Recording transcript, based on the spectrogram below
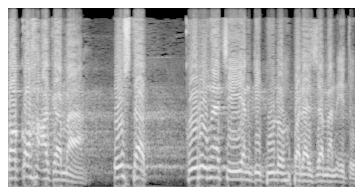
tokoh agama ustadz guru ngaji yang dibunuh pada zaman itu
